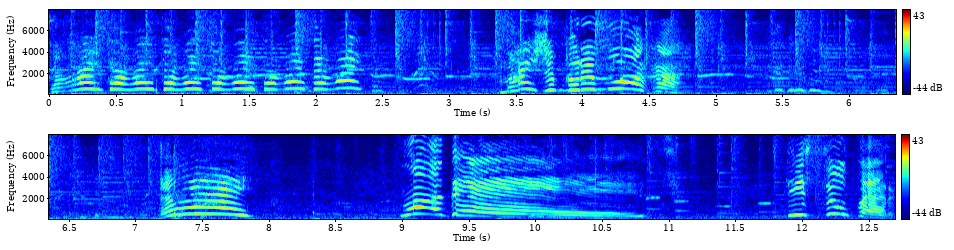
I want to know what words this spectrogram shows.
Давай, давай, давай, давай, давай, давай! Майже перемога! Давай! Супер!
